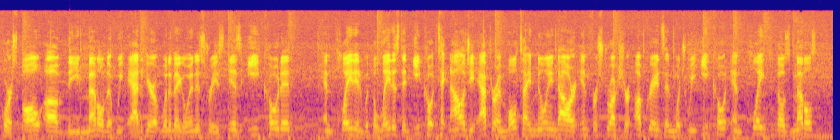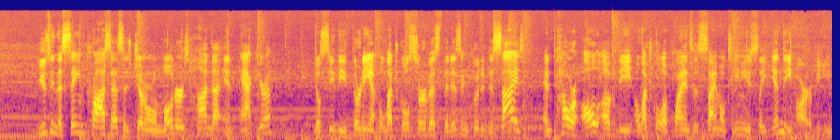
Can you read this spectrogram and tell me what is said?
Of course, all of the metal that we add here at Winnebago Industries is e-coated and plated with the latest in e-coat technology after a multi-million dollar infrastructure upgrades in which we e-coat and plate those metals using the same process as General Motors, Honda, and Acura. You'll see the 30 amp electrical service that is included to size and power all of the electrical appliances simultaneously in the RV.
